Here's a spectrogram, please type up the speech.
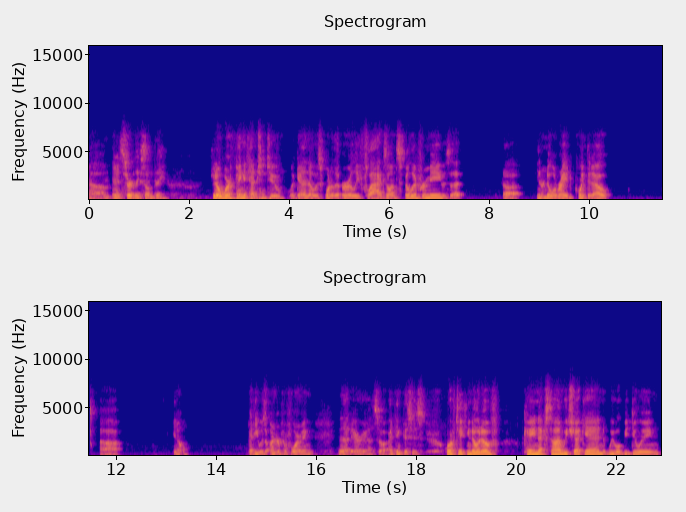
Um, and it's certainly something, you know, worth paying attention to. Again, that was one of the early flags on Spiller for me was that, uh, you know, Noah Wright pointed out, uh, you know, that he was underperforming in that area. So I think this is worth taking note of. Okay, next time we check in, we will be doing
